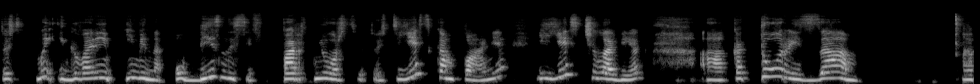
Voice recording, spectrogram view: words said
То есть мы и говорим именно о бизнесе в партнерстве. То есть есть компания и есть человек, а, который за а,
